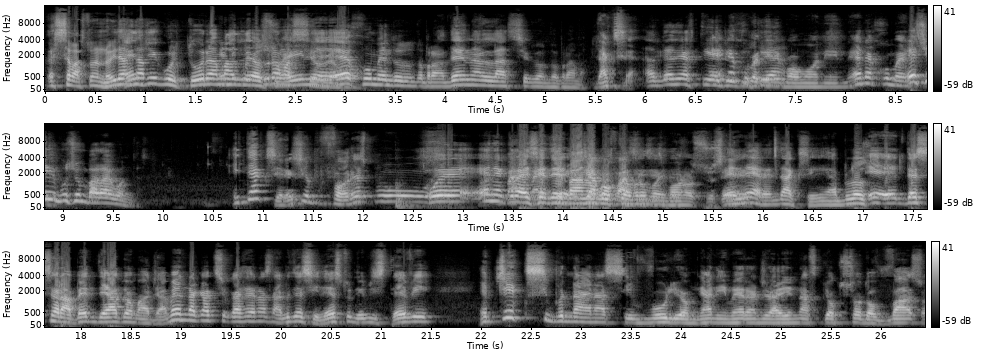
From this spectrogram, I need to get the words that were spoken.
ε, σεβαστό εννοείται. είναι αλλά- και η κουλτούρα είναι μας, η λέω κουλτούρα σου, μας, είναι- θεωρώ. έχουμε το, το πράγμα, δεν αλλάζει το, το πράγμα. Εντάξει. Αν δεν έρθει η Δεν έχουμε την επιτυχία, υπομονή. Δεν έχουμε. εσύ που ήσουν παράγοντας, Εντάξει, ρε, είσαι φορές που. που δεν Μα- εκράσετε μα- πάνω τι από το αποφάσεις προπονητή. μόνος σου, Ε, ε. ναι, ρε, εντάξει, απλώς Ε, Τέσσερα-πέντε άτομα για μένα να κάτσει ο καθένας να πει τις ιδέες του, τι πιστεύει. Έτσι ξυπνά ένα συμβούλιο μια ημέρα δηλαδή να φτιάξω το βάσο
